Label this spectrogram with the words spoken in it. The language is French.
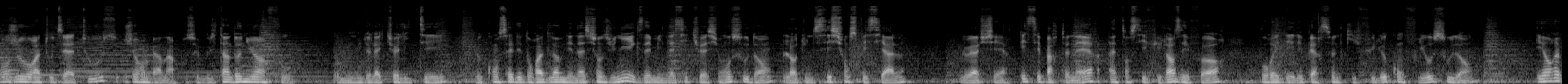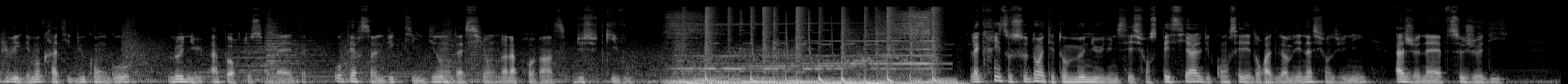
Bonjour à toutes et à tous, Jérôme Bernard pour ce bulletin d'ONU Info. Au menu de l'actualité, le Conseil des droits de l'homme des Nations Unies examine la situation au Soudan lors d'une session spéciale. Le HCR et ses partenaires intensifient leurs efforts pour aider les personnes qui fuient le conflit au Soudan. Et en République démocratique du Congo, l'ONU apporte son aide aux personnes victimes d'inondations dans la province du Sud Kivu. La crise au Soudan était au menu d'une session spéciale du Conseil des droits de l'homme des Nations Unies à Genève ce jeudi.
